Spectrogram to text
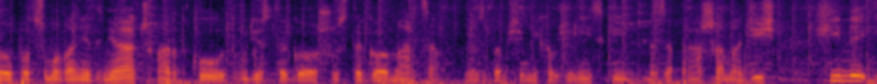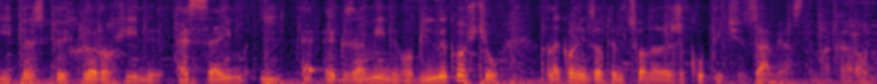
To podsumowanie dnia czwartku 26 marca. Nazywam się Michał Zieliński. Zapraszam, a dziś Chiny i testy chlorochiny, e-sejm i e-egzaminy, mobilny kościół, a na koniec o tym, co należy kupić zamiast makaronu.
